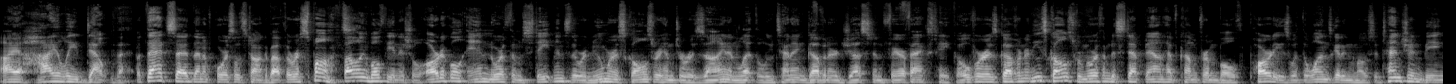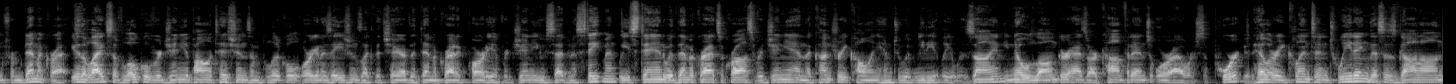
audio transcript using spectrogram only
I highly doubt that. But that said, then of course, let's talk about the response. Following both the initial article and Northam's statements, there were numerous calls for him to resign and let the Lieutenant Governor Justin Fairfax take over as governor. And these calls for Northam to step down have come from both parties, with the ones getting the most attention being from Democrats. You're the likes of local Virginia politicians and political organizations like the chair of the Democratic Party of Virginia, who said in a statement, We stand with Democrats across Virginia and the country calling him to immediately resign. He no longer has our confidence or our support. Hillary Clinton tweeting, This has gone on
